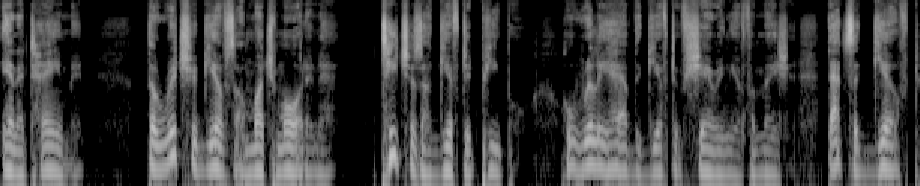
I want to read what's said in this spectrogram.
entertainment. The richer gifts are much more than that. Teachers are gifted people who really have the gift of sharing information. That's a gift.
